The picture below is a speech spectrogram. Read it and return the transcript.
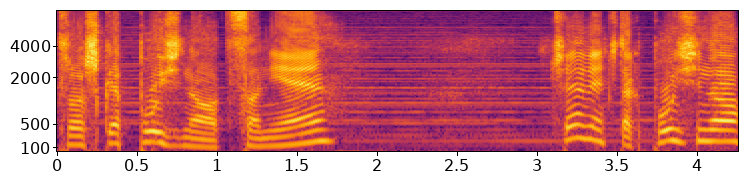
Troszkę późno, co nie? Czy ja wiem, czy tak późno?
